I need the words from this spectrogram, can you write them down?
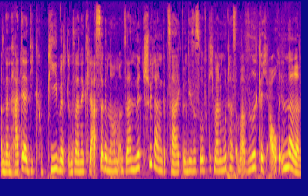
Und dann hat er die Kopie mit in seine Klasse genommen und seinen Mitschülern gezeigt. Und dieses wirklich, meine Mutter ist aber wirklich auch Inderin.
